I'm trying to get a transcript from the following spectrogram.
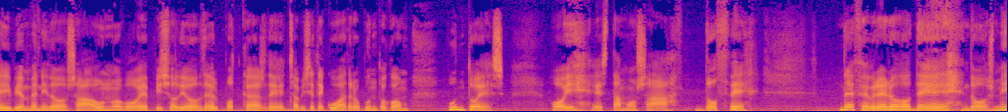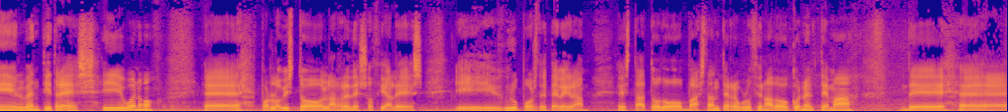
y bienvenidos a un nuevo episodio del podcast de chavi74.com.es. Hoy estamos a 12 de febrero de 2023 y bueno, eh, por lo visto las redes sociales y grupos de Telegram está todo bastante revolucionado con el tema de eh,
